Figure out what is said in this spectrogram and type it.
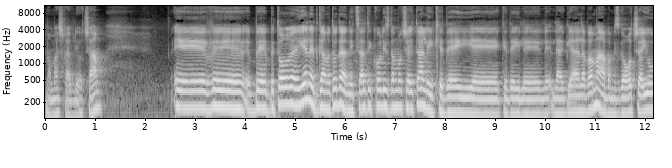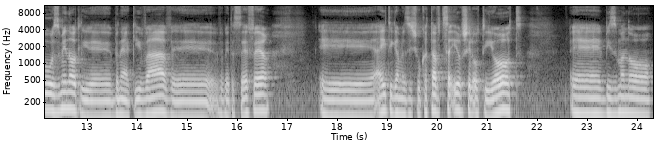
ממש חייב להיות שם. אה, ובתור ילד גם, אתה יודע, ניצלתי כל הזדמנות שהייתה לי כדי, אה, כדי להגיע לבמה במסגרות שהיו זמינות לי, אה, בני עקיבא ובית הספר. הייתי גם איזשהו כתב צעיר של אותיות בזמנו,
